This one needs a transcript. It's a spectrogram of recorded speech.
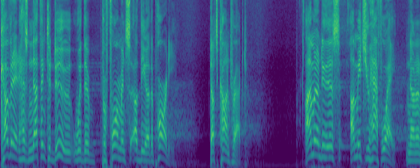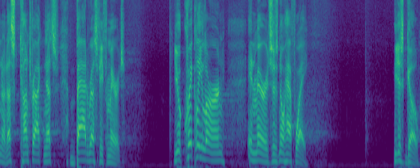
Covenant has nothing to do with the performance of the other party. That's contract. I'm going to do this, I'll meet you halfway. No, no, no, that's contract and that's bad recipe for marriage. You'll quickly learn in marriage there's no halfway. You just go.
